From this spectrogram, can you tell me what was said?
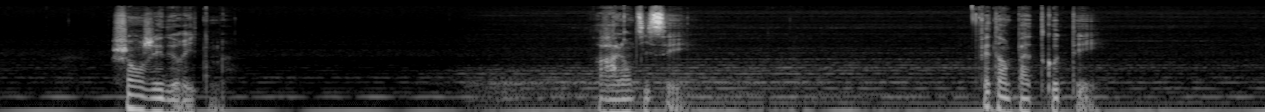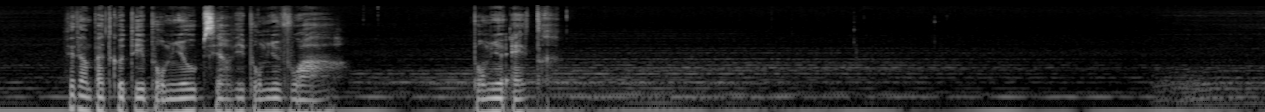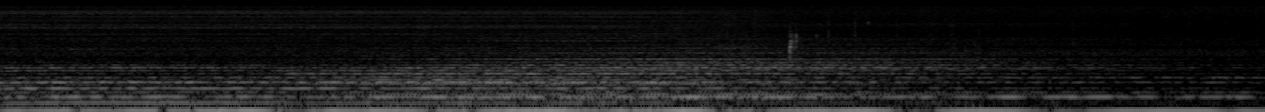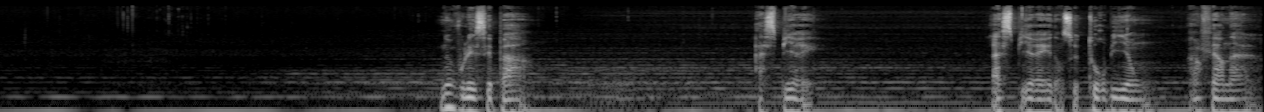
changez de rythme. Ralentissez. Faites un pas de côté. Faites un pas de côté pour mieux observer, pour mieux voir, pour mieux être. Ne vous laissez pas aspirer, aspirer dans ce tourbillon infernal.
